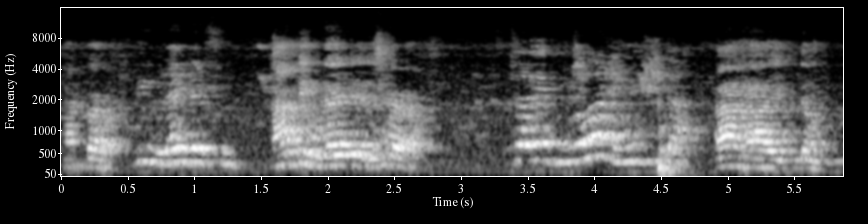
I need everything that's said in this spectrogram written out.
હા, કરો. હા બી દેજો કરો જો એ બીવો ને એવી રીતે હા હા, એકદમ.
